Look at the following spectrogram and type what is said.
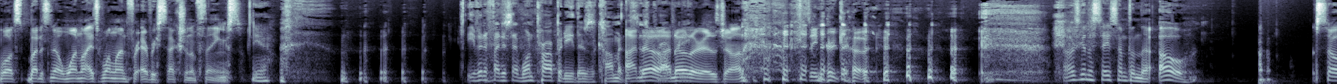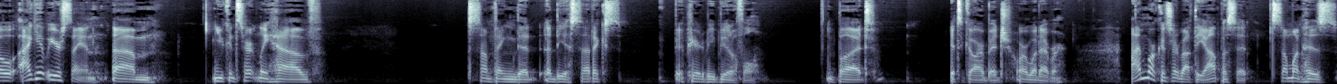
Well, it's but it's no one. It's one line for every section of things. Yeah. Even if I just have one property, there's a comment. I know, I know there is, John. Senior code. I was going to say something that. Oh, so I get what you're saying. Um, you can certainly have something that uh, the aesthetics appear to be beautiful, but it's garbage or whatever. I'm more concerned about the opposite. Someone has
